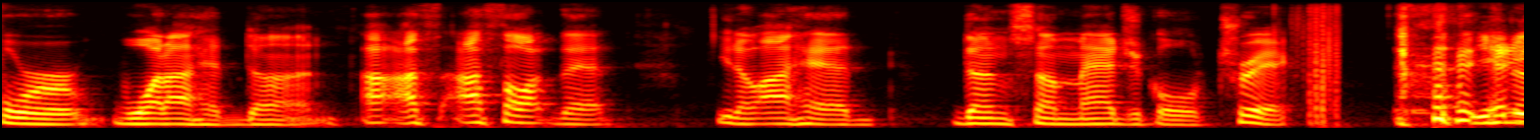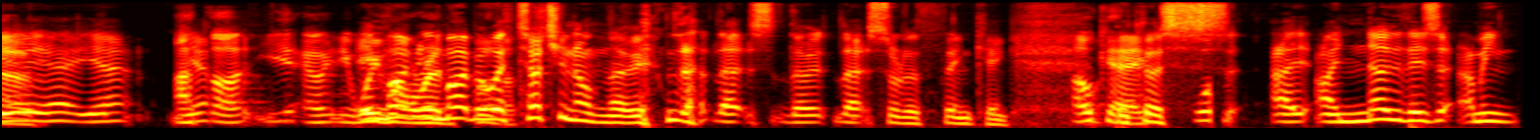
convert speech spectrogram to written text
For what I had done. I, I, I thought that, you know, I had done some magical trick yeah, you know, yeah, yeah, yeah. I thought yeah, it might, it might be worth touching on though that that's the, that sort of thinking. Okay, because well, I I know there's I mean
